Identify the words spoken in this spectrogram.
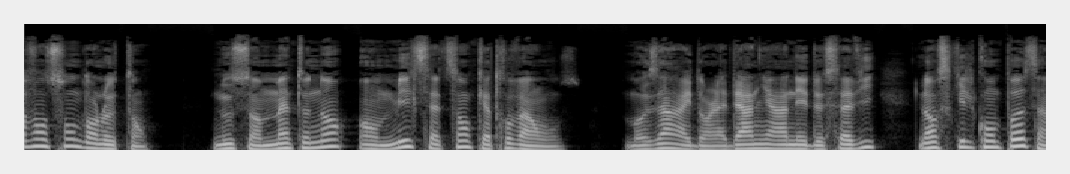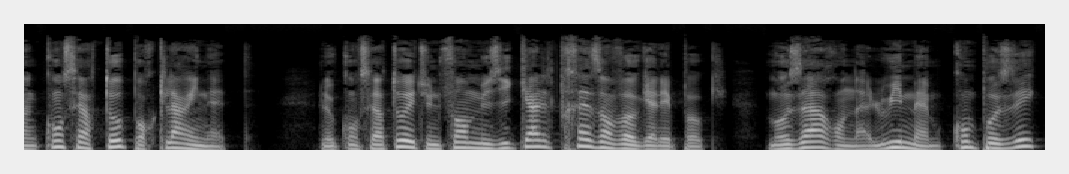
Avançons dans le temps. Nous sommes maintenant en 1791. Mozart est dans la dernière année de sa vie lorsqu'il compose un concerto pour clarinette. Le concerto est une forme musicale très en vogue à l'époque. Mozart en a lui-même composé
